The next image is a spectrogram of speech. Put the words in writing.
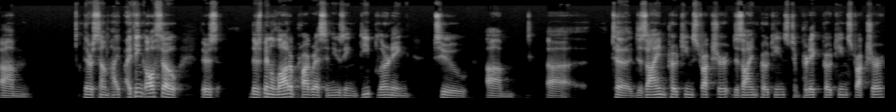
um, there's some hype. I think also there's there's been a lot of progress in using deep learning to um, uh, to design protein structure, design proteins to predict protein structure,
